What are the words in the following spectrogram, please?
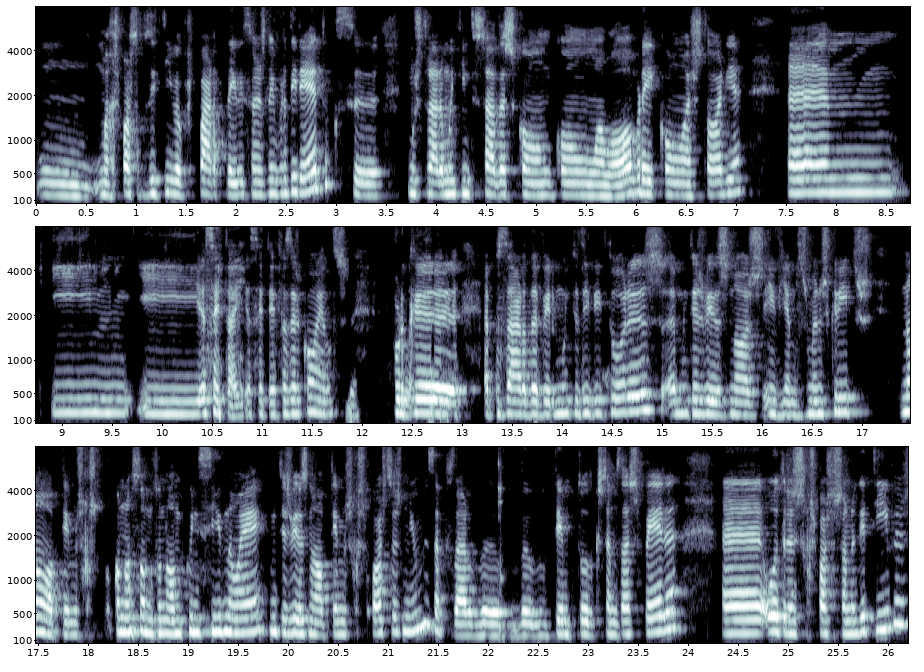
um, uma resposta positiva por parte da Edições Livre Direto, que se mostraram muito interessadas com, com a obra e com a história. Um, e, e, aceitei, aceitei fazer com eles. Porque, apesar de haver muitas editoras, muitas vezes nós enviamos os manuscritos, não obtemos, como não somos um nome conhecido, não é? Muitas vezes não obtemos respostas nenhumas, apesar de, de, do tempo todo que estamos à espera. Uh, outras respostas são negativas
